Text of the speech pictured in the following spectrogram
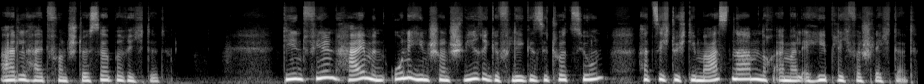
Adelheid von Stösser berichtet. Die in vielen Heimen ohnehin schon schwierige Pflegesituation hat sich durch die Maßnahmen noch einmal erheblich verschlechtert,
